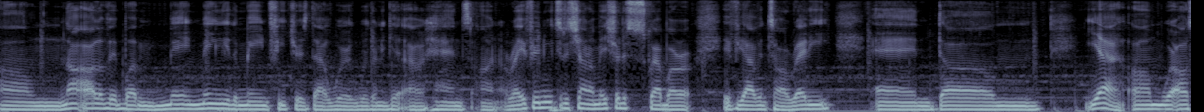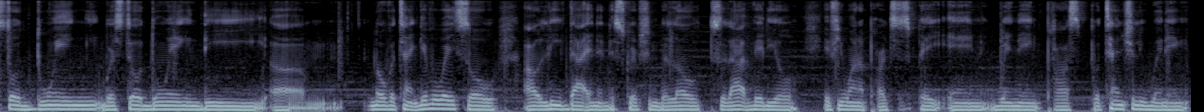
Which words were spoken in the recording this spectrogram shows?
um not all of it but main, mainly the main features that we're, we're gonna get our hands on all right? If you're new to the channel make sure to subscribe or if you haven't already. And um yeah um we're also doing we're still doing the um nova tank giveaway. So i'll leave that in the description below to that video if you want to participate in winning potentially winning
